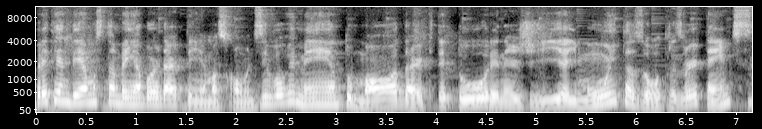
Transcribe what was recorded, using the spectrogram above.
pretendemos também abordar temas como desenvolvimento, moda, arquitetura, energia e muitas outras vertentes,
